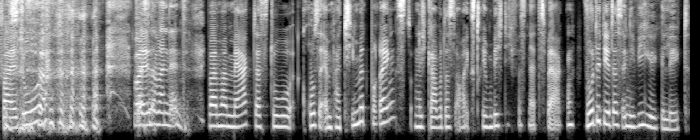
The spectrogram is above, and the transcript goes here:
Weil du, weil, das ist aber nett. weil man merkt, dass du große Empathie mitbringst. Und ich glaube, das ist auch extrem wichtig fürs Netzwerken. Wurde dir das in die Wiege gelegt?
